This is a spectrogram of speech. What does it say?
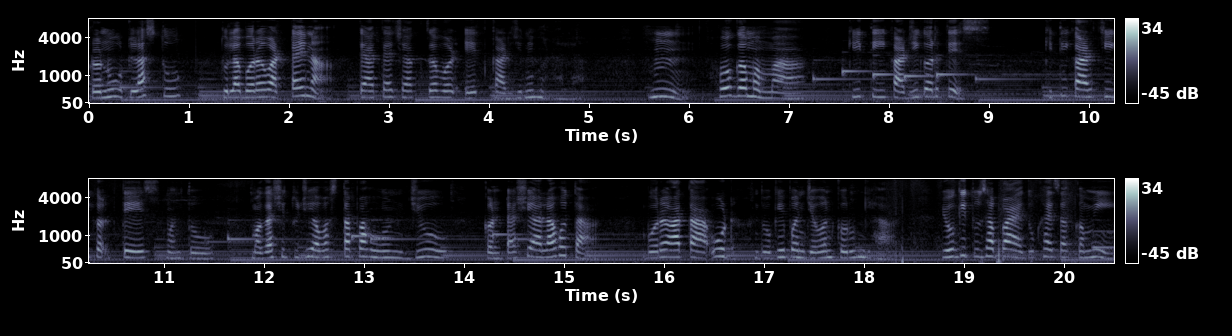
प्रणू उठलास तू? तुला बरं वाटतंय ना? त्या त्याच्याजवळ येत काळजीने म्हणाला. हम्म हो ग मम्मा. किती काळजी करतेस? किती काळजी करतेस? म्हणतो. मगाशी तुझी अवस्था पाहून जीव कंटाशी आला होता. बरं आता उठ. दोघे पण जेवण करून घ्या. योगी तुझा पाय दुखायचा कमी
